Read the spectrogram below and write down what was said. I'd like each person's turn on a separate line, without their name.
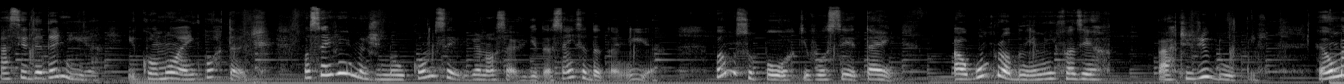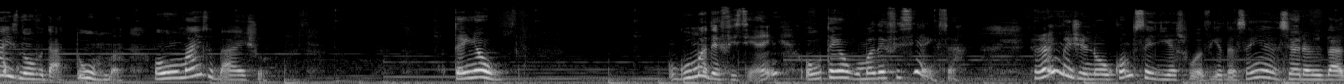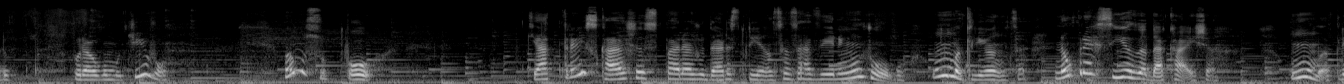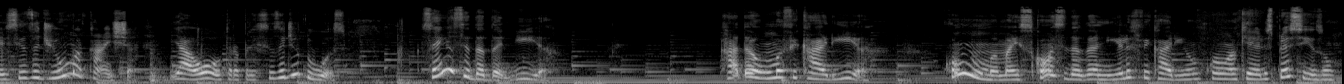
a cidadania e como é importante. Você já imaginou como seria a nossa vida sem cidadania? Vamos supor que você tem algum problema em fazer parte de grupos. É o mais novo da turma ou o mais baixo? Tem alguma deficiência ou tem alguma deficiência? Já imaginou como seria a sua vida sem ser ajudado por algum motivo? Vamos supor que há três caixas para ajudar as crianças a verem um jogo. Uma criança não precisa da caixa. Uma precisa de uma caixa e a outra precisa de duas. Sem a cidadania, cada uma ficaria com uma, mas com a cidadania eles ficariam com a que eles precisam.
